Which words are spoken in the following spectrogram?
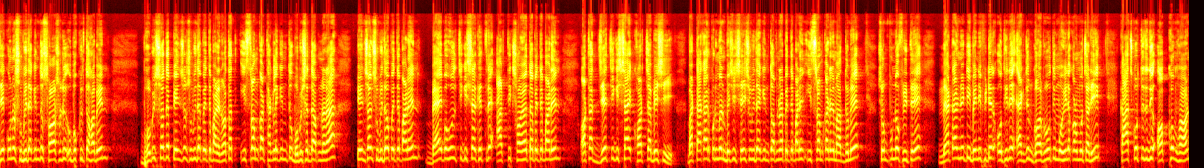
যে কোনো সুবিধা কিন্তু সরাসরি উপকৃত হবেন। ভবিষ্যতে পেনশন সুবিধা পেতে পারেন অর্থাৎ ই শ্রম কার্ড থাকলে কিন্তু ভবিষ্যতে আপনারা পেনশন সুবিধাও পেতে পারেন ব্যয়বহুল চিকিৎসার ক্ষেত্রে আর্থিক সহায়তা পেতে পারেন অর্থাৎ যে চিকিৎসায় খরচা বেশি বা টাকার পরিমাণ বেশি, সেই সুবিধা কিন্তু আপনারা পেতে পারেন ই শ্রম কার্ডের মাধ্যমে। সম্পূর্ণ ফ্রিতে। ম্যাটারনিটি বেনিফিটের অধীনে একজন গর্ভবতী মহিলা কর্মচারী কাজ করতে যদি অক্ষম হন,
